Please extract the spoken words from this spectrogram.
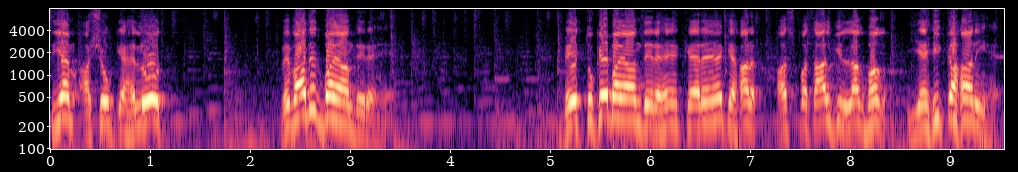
सीएम अशोक गहलोत विवादित बयान दे रहे हैं। बेतुके बयान दे रहे हैं, कह रहे हैं कि हर अस्पताल की लगभग यही कहानी है।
